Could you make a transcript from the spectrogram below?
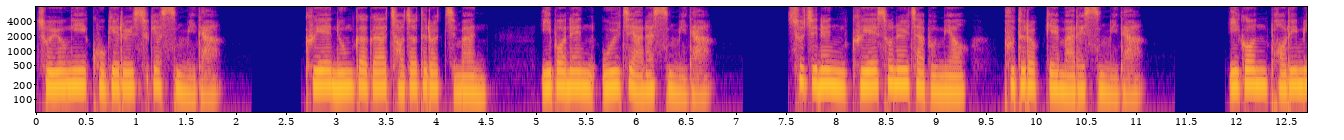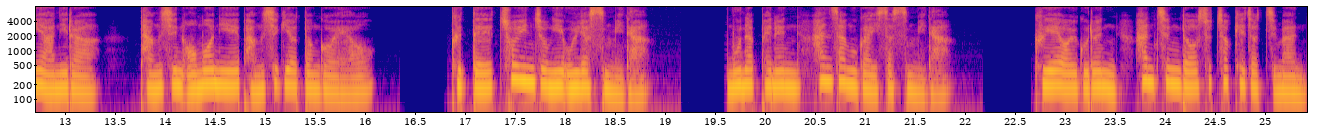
조용히 고개를 숙였습니다. 그의 눈가가 젖어들었지만 이번엔 울지 않았습니다. 수지는 그의 손을 잡으며 부드럽게 말했습니다. 이건 버림이 아니라 당신 어머니의 방식이었던 거예요. 그때 초인종이 울렸습니다. 문 앞에는 한상우가 있었습니다. 그의 얼굴은 한층 더 수척해졌지만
